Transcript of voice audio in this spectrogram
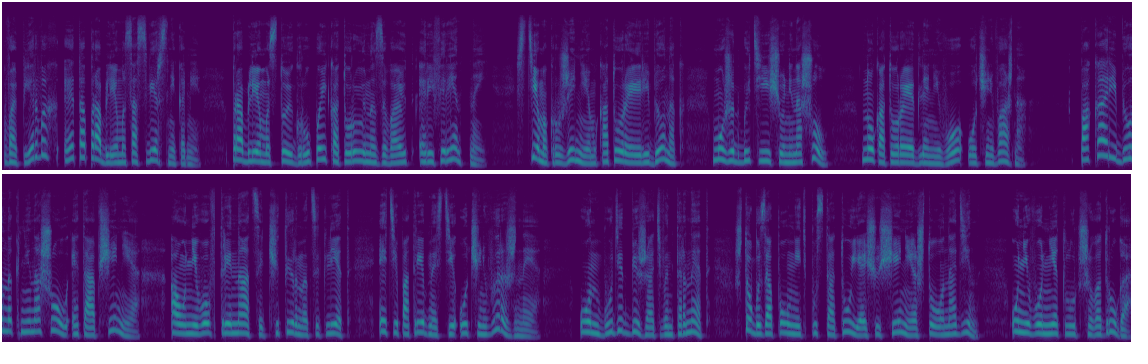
Во-первых, это проблемы со сверстниками, проблемы с той группой, которую называют референтной, с тем окружением, которое ребенок может быть, еще не нашел, но которое для него очень важно. Пока ребенок не нашел это общение, а у него в 13-14 лет эти потребности очень выраженные, он будет бежать в интернет, чтобы заполнить пустоту и ощущение, что он один. У него нет лучшего друга,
